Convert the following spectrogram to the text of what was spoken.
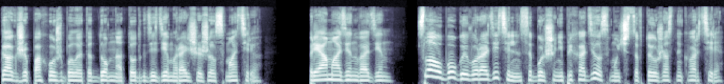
Как же похож был этот дом на тот, где Дима раньше жил с матерью. Прямо один в один. Слава богу, его родительнице больше не приходилось мучиться в той ужасной квартире.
